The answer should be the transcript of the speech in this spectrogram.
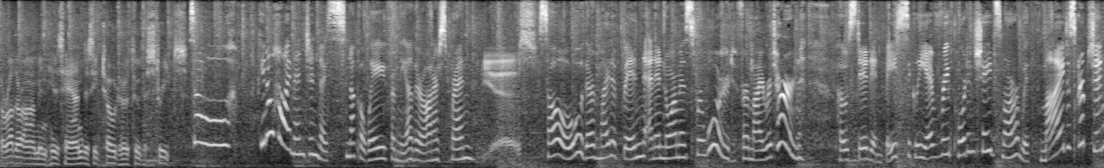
her other arm in his hand as he towed her through the streets. So, you know how I mentioned I snuck away from the other honor spren? Yes. So, there might have been an enormous reward for my return. Posted in basically every port in Shadesmar with my description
